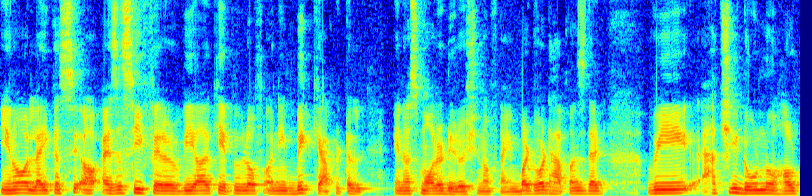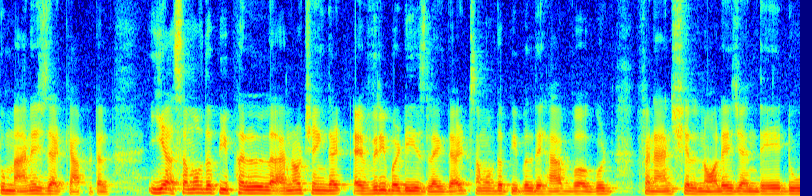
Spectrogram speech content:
you know like a, uh, as a seafarer we are capable of earning big capital in a smaller duration of time but what happens that we actually don't know how to manage that capital yeah some of the people i'm not saying that everybody is like that some of the people they have a good financial knowledge and they do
